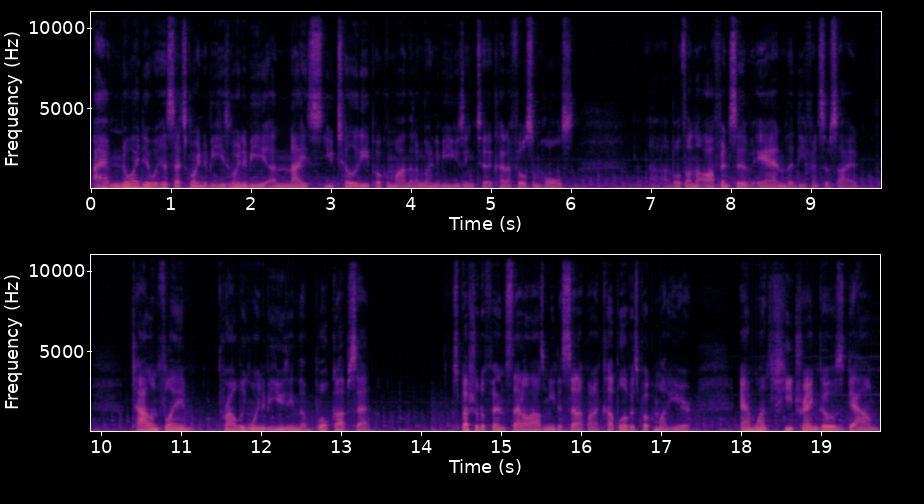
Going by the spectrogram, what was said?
I have no idea what his set's going to be. He's going to be a nice utility Pokemon that I'm going to be using to kind of fill some holes, uh, both on the offensive and the defensive side. Talonflame, probably going to be using the bulk up set. Special defense that allows me to set up on a couple of his Pokemon here. And once Heatran goes down,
